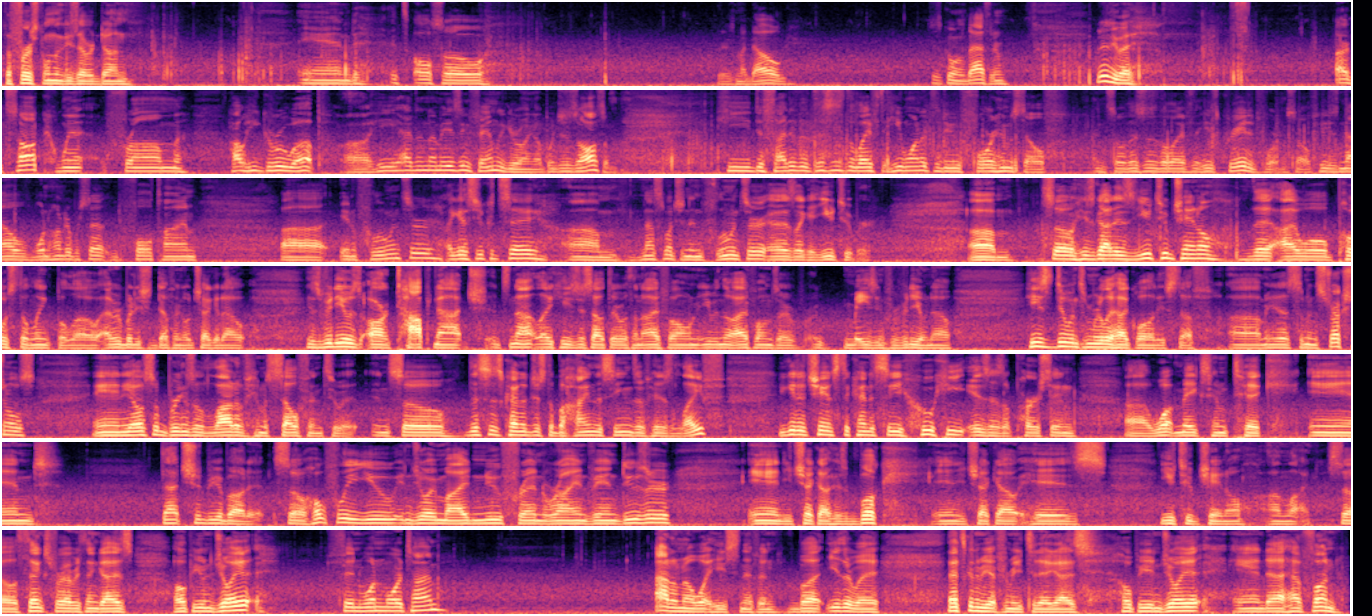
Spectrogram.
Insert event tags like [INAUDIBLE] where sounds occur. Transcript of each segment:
the first one that he's ever done, and it's also there's my dog. Just going to the bathroom. But anyway, our talk went from how he grew up. Uh, he had an amazing family growing up, which is awesome. He decided that this is the life that he wanted to do for himself, and so this is the life that he's created for himself. He's now 100% full time uh, influencer, I guess you could say. Um, not so much an influencer as like a YouTuber. Um, so he's got his YouTube channel that I will post the link below. Everybody should definitely go check it out. His videos are top notch. It's not like he's just out there with an iPhone, even though iPhones are amazing for video now. He's doing some really high quality stuff. Um, he has some instructionals and he also brings a lot of himself into it. And so this is kind of just the behind the scenes of his life. You get a chance to kind of see who he is as a person uh, what makes him tick, and that should be about it. So hopefully you enjoy my new friend Ryan Van Duzer, and you check out his book, and you check out his YouTube channel online. So thanks for everything, guys. Hope you enjoy it. Finn, one more time. I don't know what he's sniffing, but either way, that's going to be it for me today, guys. Hope you enjoy it and uh, have fun.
